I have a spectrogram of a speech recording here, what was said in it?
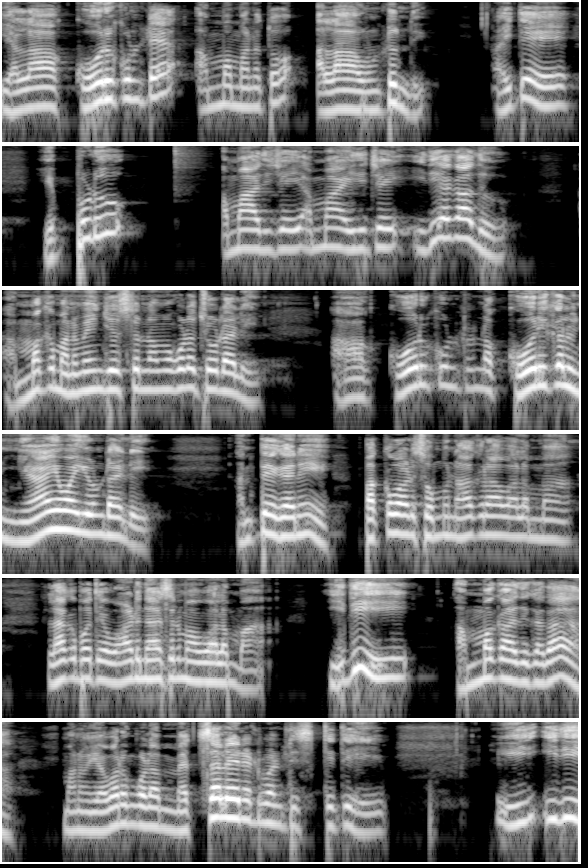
ఎలా కోరుకుంటే అమ్మ మనతో అలా ఉంటుంది. అయితే ఎప్పుడు అమ్మ అది చేయి అమ్మ ఇది చేయి ఇదే కాదు. అమ్మకి మనం ఏం చేస్తున్నామో కూడా చూడాలి. ఆ కోరుకుంటున్న కోరికలు న్యాయం అయి ఉండాలి. అంతేగాని పక్కవాడి సొమ్ము నాకు రావాలమ్మా లేకపోతే వాడి నాశనం అవ్వాలమ్మా. ఇది అమ్మ కాదు కదా! మనం ఎవరం కూడా మెచ్చలేనటువంటి స్థితి. ఇది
